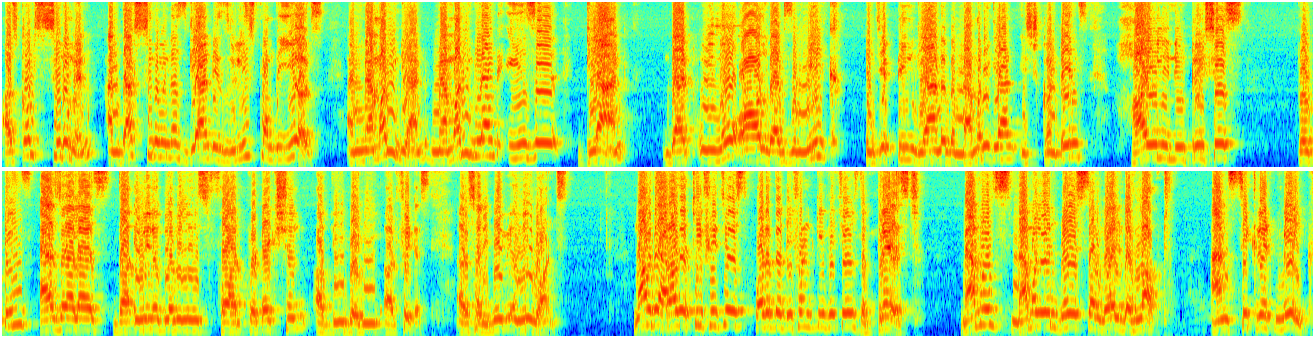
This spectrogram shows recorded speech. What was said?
as called cerumen and that ceruminous gland is released from the ears. And mammary gland mammary gland is a gland that we know all that's the milk ejecting gland of the mammary gland which contains highly nutritious proteins as well as the immunoglobulins for protection of the baby or fetus uh, sorry baby or newborns. Now there are other key features. What are the different key features? The breast. Mammals mammalian breasts are well developed and secrete milk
